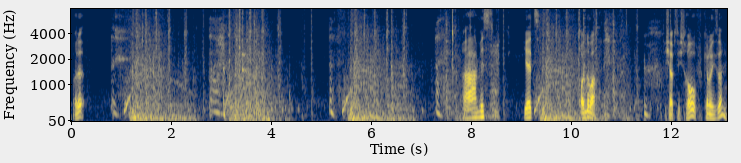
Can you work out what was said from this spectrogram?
Warte. Ah, Mist. Jetzt. Und nochmal. Ich hab's nicht drauf. Kann doch nicht sein.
